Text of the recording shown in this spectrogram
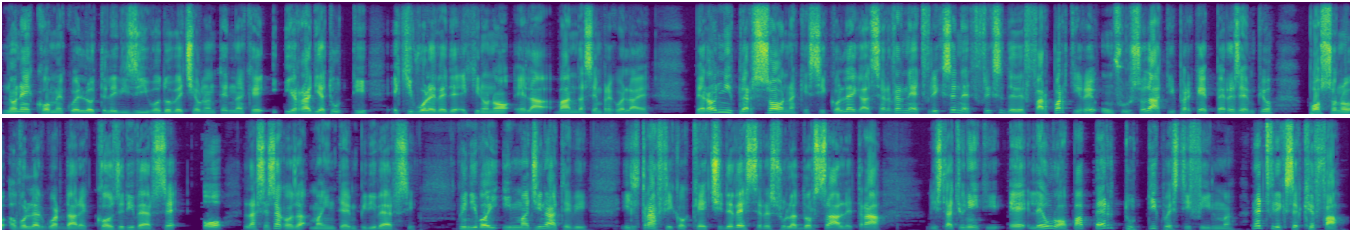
non è come quello televisivo dove c'è un'antenna che irradia tutti e chi vuole vede e chi non ha e la banda sempre quella è. Per ogni persona che si collega al server Netflix, Netflix deve far partire un flusso dati perché per esempio possono voler guardare cose diverse o la stessa cosa ma in tempi diversi. Quindi voi immaginatevi il traffico che ci deve essere sulla dorsale tra gli Stati Uniti e l'Europa per tutti questi film. Netflix che fa?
